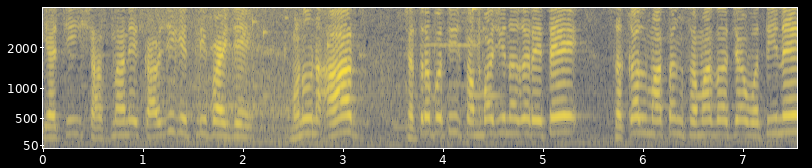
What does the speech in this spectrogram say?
याची शासनाने काळजी घेतली पाहिजे. म्हणून आज छत्रपती संभाजीनगर येथे सकल मातंग समाजाच्या वतीने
